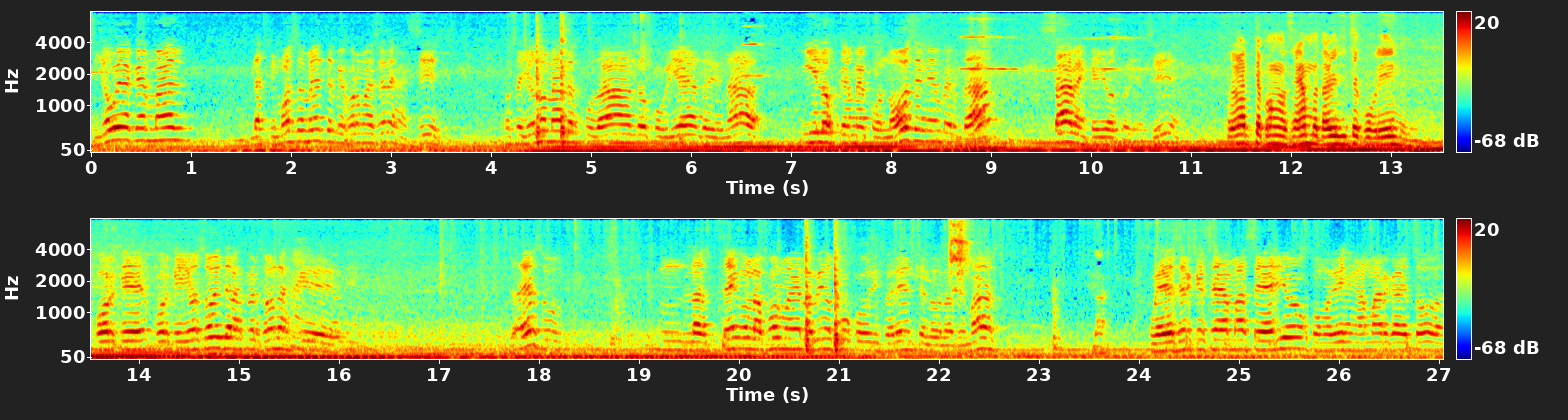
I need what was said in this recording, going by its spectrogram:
Si yo voy a caer mal, lastimosamente mi forma de ser es así. O sea, yo no me ando escudando, cubriendo ni nada. Y los que me conocen en verdad saben que yo soy así. Pero no te conocemos, David, si te cubrís. Porque, porque yo soy de las personas que. Eso. mm, las- tengo la forma de la vida un poco diferente a lo de las demás. Puede ser que sea más serio, como dije, amarga de todo.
